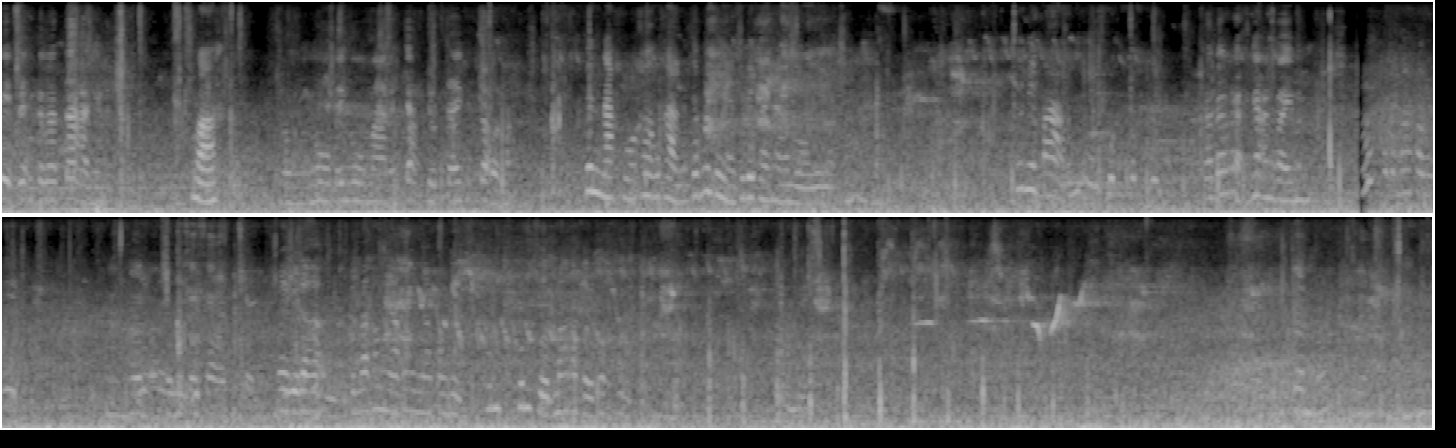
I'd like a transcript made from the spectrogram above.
เด็กเป็นกระต้าเนี่ยมาลงงูไปงูมาแล้วจับจุดได้ก็เจ้าน่ะเป็นนักหัวข้างขางจะไม่เป็นอย่างที่ได้ไปหาหมอเลยนะที่ในป่ามันอยู่ขุดขุดขุดถ้าได้แบบย่างไวมันขุดมาฟังดิ นั่นอาจจะไม่ซ่าซ่าๆก่อน ไม่เวลาเป็นนักข้างยาข้างยาฟังดิคุณคุณสวนมากเอาไปก็คุณ เล่นไหมเล่น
